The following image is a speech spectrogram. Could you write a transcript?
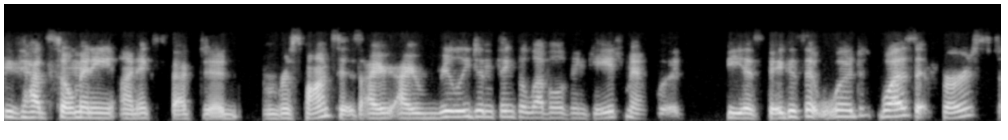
we've had so many unexpected responses I, I really didn't think the level of engagement would be as big as it would was at first.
